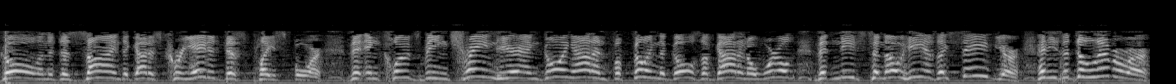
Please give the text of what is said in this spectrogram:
goal and a design that God has created this place for that includes being trained here and going out and fulfilling the goals of God in a world that needs to know He is a Savior and He's a deliverer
